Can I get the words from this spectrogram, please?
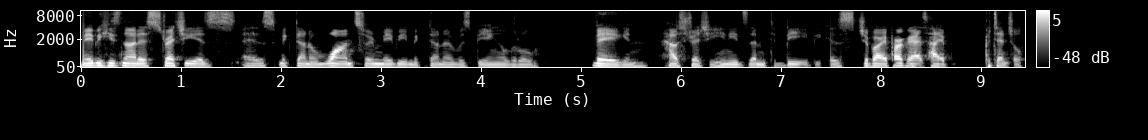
maybe he's not as stretchy as as McDonough wants, or maybe McDonough was being a little vague in how stretchy he needs them to be because Jabari Parker has high potential.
